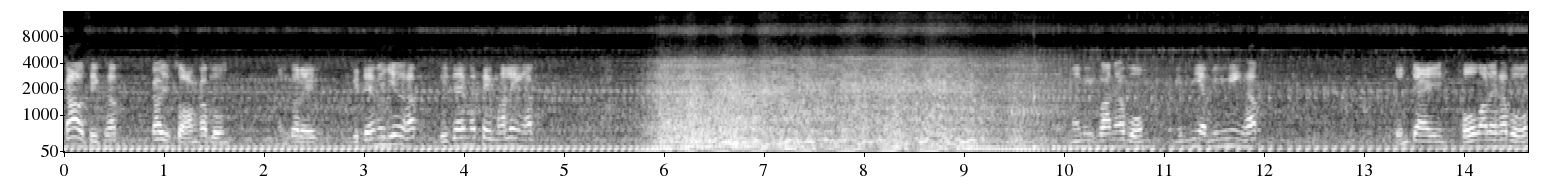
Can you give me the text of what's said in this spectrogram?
เก้าสิบครับเก้าสิบสองครับผม มันก็เลยบิดได้ไม่เยอะครับบิดได้ไม่เต็มคันเร่งครับไม่มีควันครับผมเงียบๆนิ่งๆครับ สนใจโทรมาเลยครับผม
